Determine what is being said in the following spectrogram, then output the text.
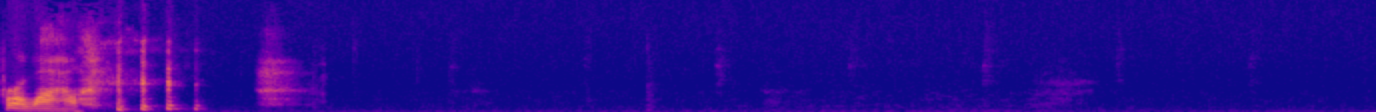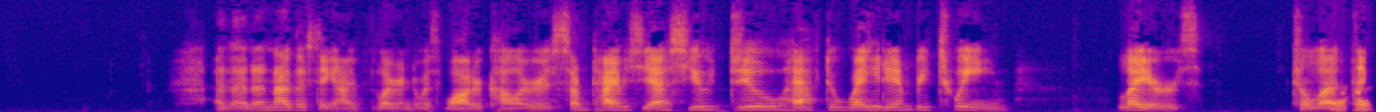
for a while. And then another thing I've learned with watercolor is sometimes, yes, you do have to wait in between layers to let uh-huh. things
